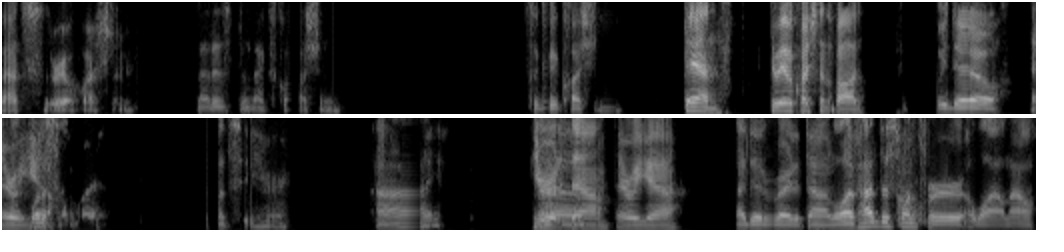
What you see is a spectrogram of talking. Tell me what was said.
That's the real question. that is the next question. It's a good question. Dan, do we have a question in the pod? We do. There we What go. a segue. Let's see here. I He wrote uh, it down. There we go. I did write it down. Well, I've had this one for a while now.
